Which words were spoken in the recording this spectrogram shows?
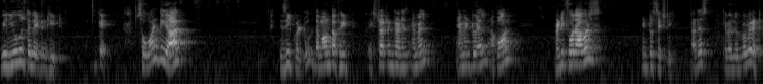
we'll use the latent heat. Okay. So 1 TR is equal to the amount of heat extracted that is ml m into l upon 24 hours into 60 that is kilojoule per minute.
